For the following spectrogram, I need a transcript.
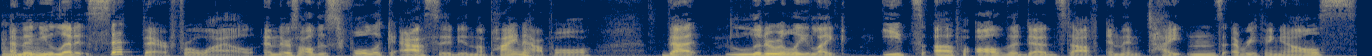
and then you let it sit there for a while. And there's all this folic acid in the pineapple that literally like eats up all the dead stuff and then tightens everything else.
